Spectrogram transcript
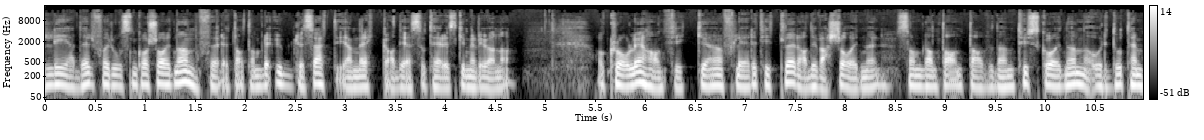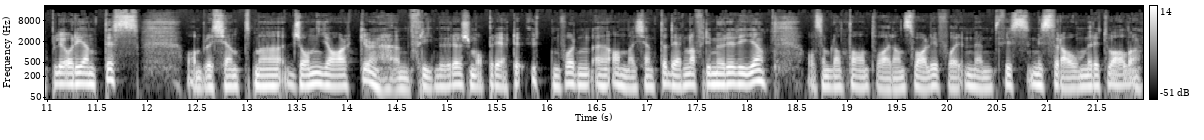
leder for Rosenkorsordenen føre til at han ble uglesett i en rekke av de esoteriske miljøene. Og Crowley han fikk eh, flere titler av diverse ordener, som annet av den tyske ordenen Ordo Templi Orientis, og han ble kjent med John Yarker, en frimurer som opererte utenfor den eh, anerkjente delen av frimureriet, og som annet var ansvarlig for Memphis Misraum-ritualet.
